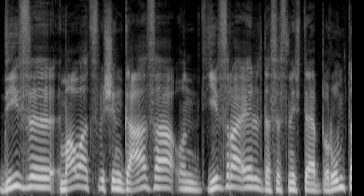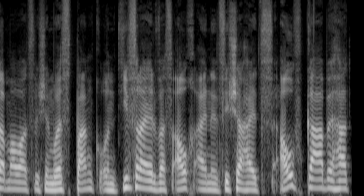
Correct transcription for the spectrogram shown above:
diese Mauer zwischen Gaza und Israel, das ist nicht der berühmte Mauer zwischen Westbank und Israel, was auch eine Sicherheitsaufgabe hat,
